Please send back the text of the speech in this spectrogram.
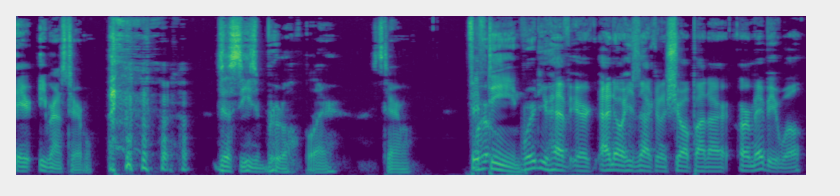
Eric Ebron's terrible. Just he's a brutal player. It's terrible. 15. Where, where do you have Eric? I know he's not going to show up on our, or maybe he will.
